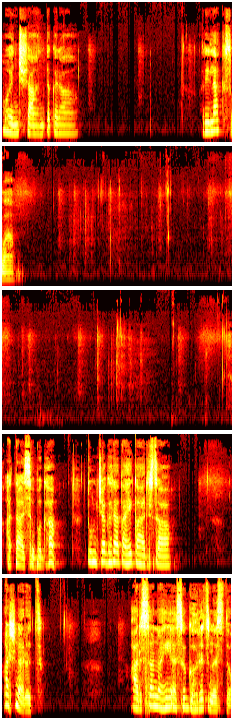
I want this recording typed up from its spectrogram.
मन शांत करा. रिलॅक्स व्हा. आता असं बघा. तुमच्या घरात आहे का आरसा? असणारच. आरसा नाही असं घरच नसतं.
